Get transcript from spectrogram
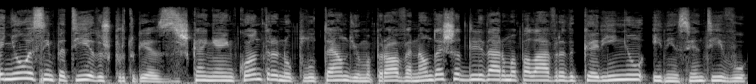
Ganhou a simpatia dos portugueses. Quem a encontra no pelotão de uma prova não deixa de lhe dar uma palavra de carinho e de incentivo.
